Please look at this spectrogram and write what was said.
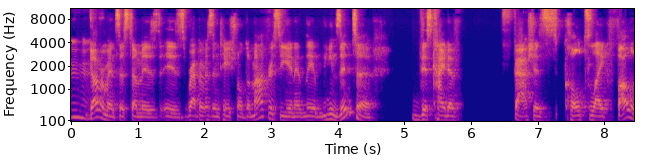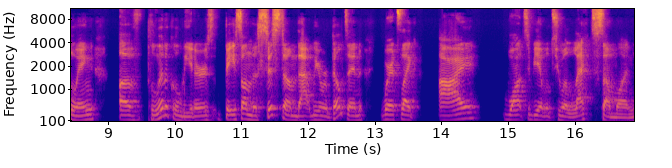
Mhm. government system is is representational democracy and it, it leans into this kind of fascist cult like following of political leaders based on the system that we were built in where it's like i want to be able to elect someone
